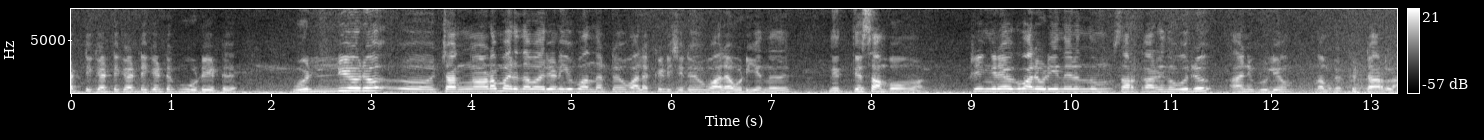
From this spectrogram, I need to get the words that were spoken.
അട്ടിക്ക് അട്ടിക്ക് അട്ടിക്കിട്ട് കൂടിയിട്ട് വലിയൊരു ചങ്ങാടം വരുന്ന മാതിരിയാണെങ്കിൽ വന്നിട്ട് വലക്കിടിച്ചിട്ട് വല ഒടിയുന്നത് നിത്യ സംഭവമാണ്. പക്ഷെ ഇങ്ങനെയൊക്കെ വല ഒടിയുന്നതിനൊന്നും സർക്കാരിൽ നിന്ന് ഒരു ആനുകൂല്യവും നമുക്ക് കിട്ടാറില്ല.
